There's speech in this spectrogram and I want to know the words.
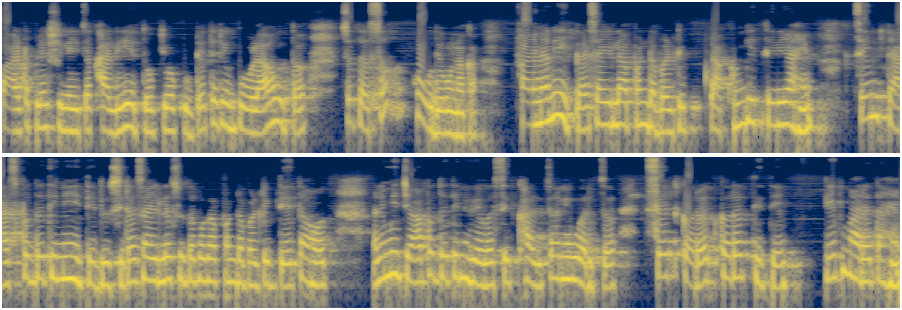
पार्ट आपल्या शिलाईचा खाली येतो किंवा कुठेतरी गोळा होतं. सो तसं होऊ देऊ नका. फायनली एका साईडला आपण डबल टिप टाकून घेतलेली आहे. सेम त्याच पद्धतीने इथे दुसऱ्या साईडला सुद्धा बघा आपण डबल टिप देत आहोत. आणि मी ज्या पद्धतीने व्यवस्थित खालचं आणि वरचं सेट करत करत तिथे टिप मारत आहे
